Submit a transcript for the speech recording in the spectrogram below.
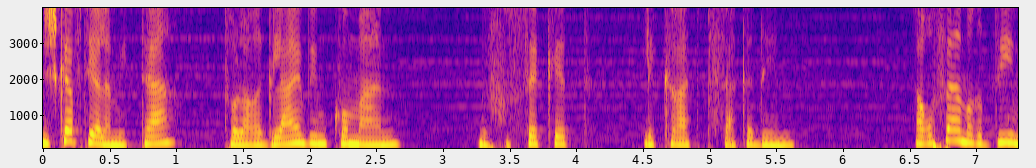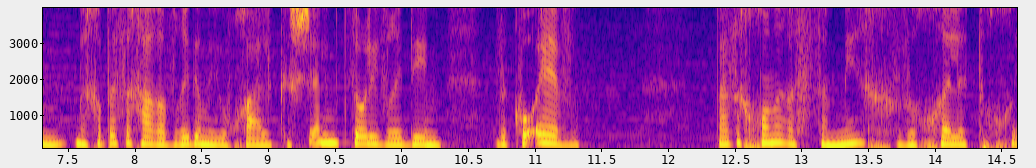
נשכבתי על המיטה, טול הרגליים במקומן, מפוסקת לקראת פסק הדין. הרופא המרדים מחפש אחר הווריד המיוחל, קשה למצוא לי ורידים, זה כואב. ואז החומר הסמיך זוכה לתוכי.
